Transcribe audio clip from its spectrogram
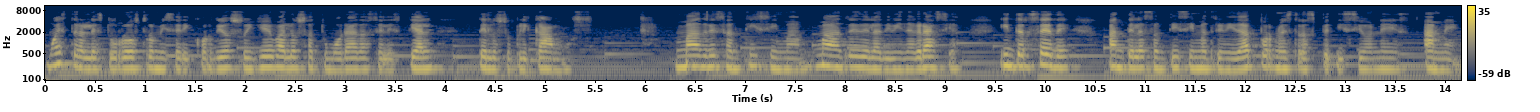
Muéstrales tu rostro misericordioso y llévalos a tu morada celestial, te lo suplicamos. Madre Santísima, Madre de la Divina Gracia, intercede ante la Santísima Trinidad por nuestras peticiones. Amén.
